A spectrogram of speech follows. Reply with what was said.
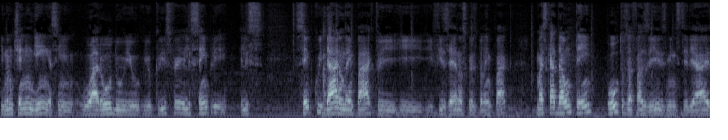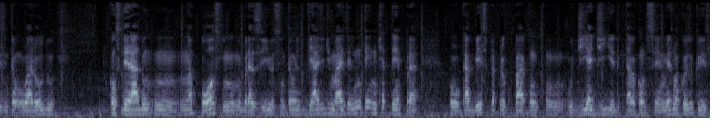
e não tinha ninguém, assim, o Haroldo e o, e o Christopher, eles sempre, eles sempre cuidaram da Impacto e, e, e fizeram as coisas pela Impacto, mas cada um tem outros afazeres ministeriais. Então, o Haroldo considerado um, um, um apóstolo no, no, Brasil, assim, então ele viaja demais. Ele não tem, não tinha tempo para ou cabeça para preocupar com, com o dia a dia do que estava acontecendo. Mesma coisa o Cristo.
